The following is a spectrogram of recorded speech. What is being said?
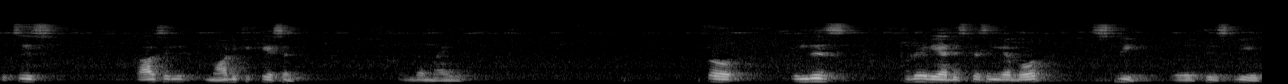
which is causing modification in the mind. So in this today we are discussing about sleep, vritti sleep.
